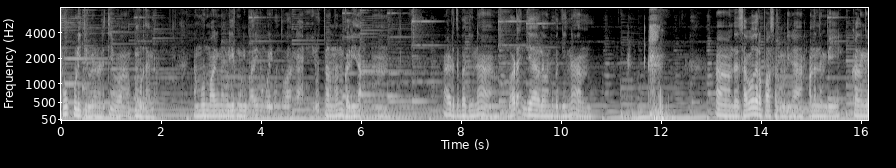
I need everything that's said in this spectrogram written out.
பூக்குழி திருவிழா நடத்தி கும்பிடுதாங்க. நம்ம ஊர் மாரியம்மன் கோயில் இருக்கமுடி மாரியம்மன் கோயிலுக்கு வந்து வாங்க. இருபத்தி நாலு மணி நேரம் கறி தான். அடுத்து பார்த்திங்கன்னா வட இந்தியாவில் வந்து பார்த்திங்கன்னா அந்த சகோதர பாசம் இருக்கும் பார்த்திங்கன்னா அண்ணன் தம்பி கதங்க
